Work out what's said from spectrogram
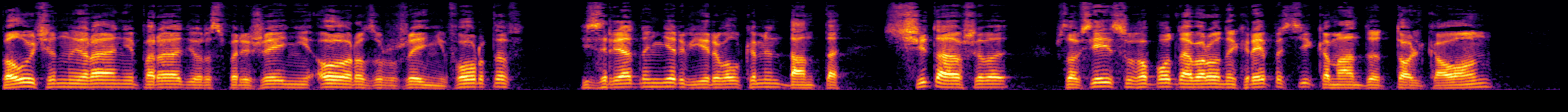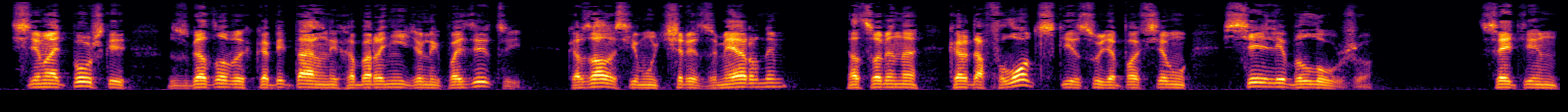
полученные ранее по радио распоряжение о разоружении фортов, изрядно нервировал коменданта, считавшего, что всей сухопутной оборонной крепости командует только он, снимать пушки с готовых капитальных оборонительных позиций казалось ему чрезмерным, особенно когда флотские, судя по всему, сели в лужу. С этим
